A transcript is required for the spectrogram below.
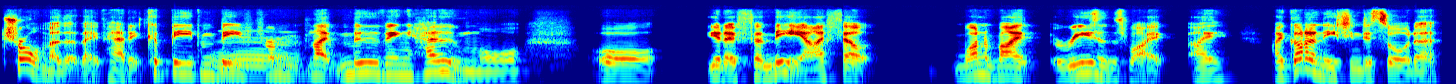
trauma that they've had it could be even be mm. from like moving home or or you know for me i felt one of my reasons why i i got an eating disorder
